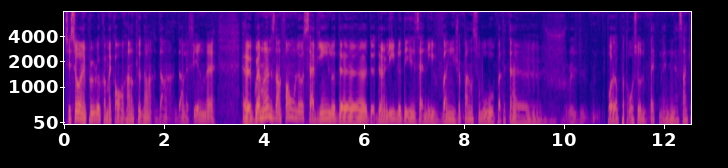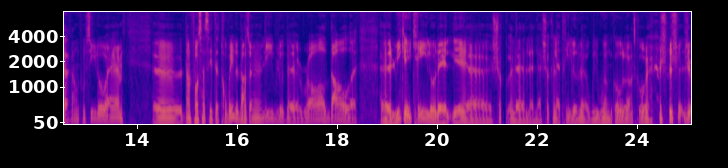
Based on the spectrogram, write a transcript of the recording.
c'est ça un peu comment on rentre dans le film. Euh, Gremlins, dans le fond, là, ça vient là, de, d'un livre des années 20, je pense, ou peut-être un. pas, pas trop sûr, peut-être même 1940 aussi. Là, euh, euh, dans le fond, ça s'était trouvé là, dans un livre de Roald Dahl. Lui qui a écrit là, les, la chocolaterie, le Willy Wonka, en tout cas, je-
